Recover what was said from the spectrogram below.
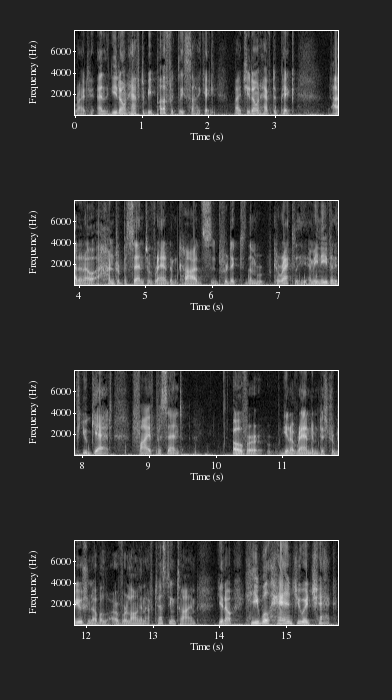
right? And you don't have to be perfectly psychic, right? You don't have to pick, I don't know, 100% of random cards predict them correctly. I mean, even if you get 5% over, you know, random distribution over, over long enough testing time, you know, he will hand you a check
